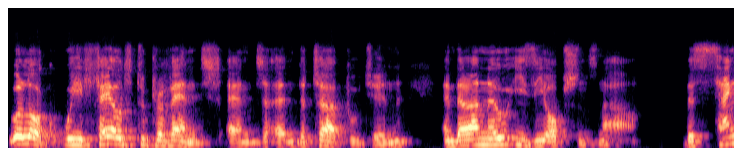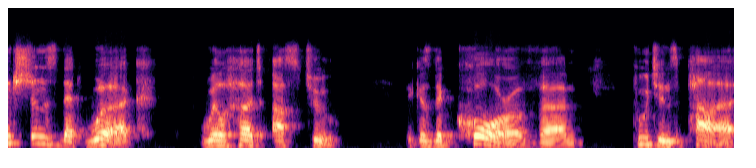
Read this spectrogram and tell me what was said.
Well, look, we failed to prevent and, and deter Putin, and there are no easy options now. The sanctions that work will hurt us too, because the core of um, Putin's power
